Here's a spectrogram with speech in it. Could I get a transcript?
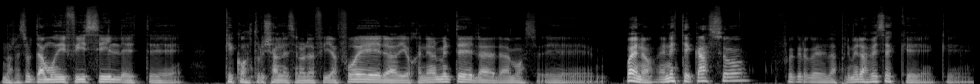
Nos resulta muy difícil este que construyan la escenografía afuera, digo, generalmente la, damos eh, bueno, en este caso fue creo que de las primeras veces que, que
